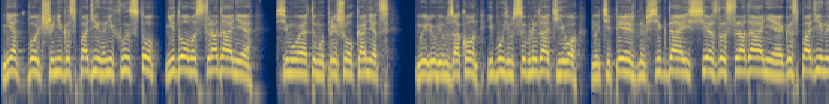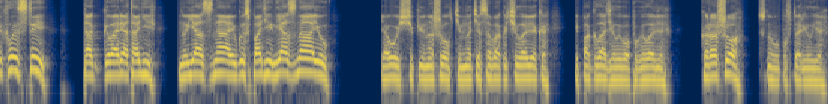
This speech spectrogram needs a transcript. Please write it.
Нет больше ни господина, ни хлыстов, ни дома страдания. Всему этому пришел конец. Мы любим закон и будем соблюдать его, но теперь навсегда исчезло страдание, господин и хлысты. Так говорят они. Но я знаю, господин, я знаю. Я ощупью нашел в темноте собака-человека и погладил его по голове. «Хорошо», — снова повторил я.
